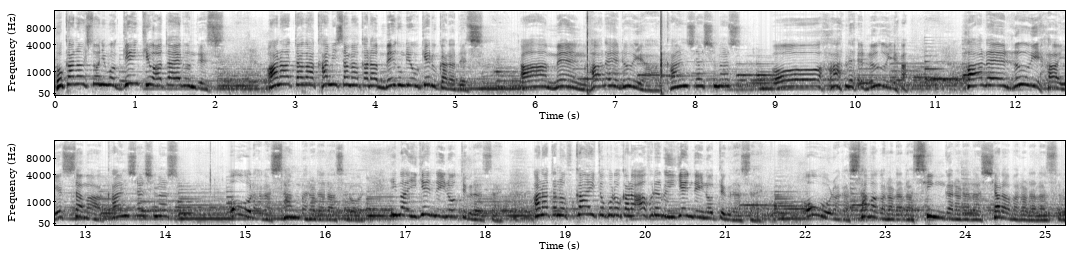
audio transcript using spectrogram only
他の人にも元気を与えるんです。あなたが神様から恵みを受けるからです。アーメン。ハレルヤ感謝します。おーハレルヤ。ハレルヤイエス様感謝します。オーラがサンバラララスロール。今異言で祈ってください。あなたの深いところから溢れる異言で祈ってください。オーラがサバガラララシンガラララシャラバラララスロー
